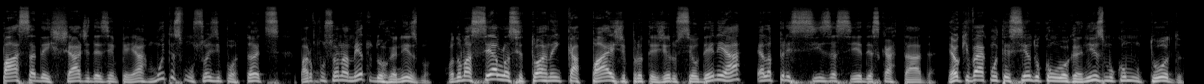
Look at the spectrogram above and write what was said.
passa a deixar de desempenhar muitas funções importantes para o funcionamento do organismo. Quando uma célula se torna incapaz de proteger o seu DNA, ela precisa ser descartada. É o que vai acontecendo com o organismo como um todo,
